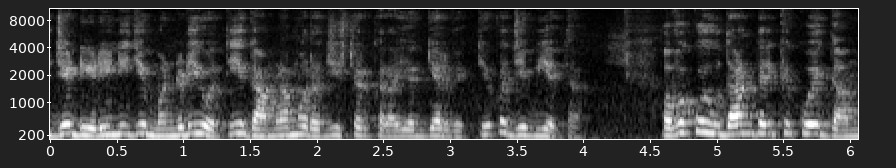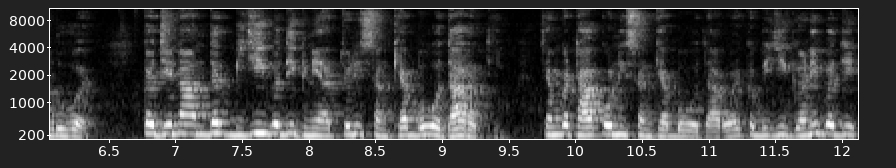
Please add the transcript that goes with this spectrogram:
જે ડેરીની જે મંડળીઓ હતી એ ગામડામાં રજિસ્ટર કરાવી અગિયાર વ્યક્તિઓ કે જે બી હતા. હવે કોઈ ઉદાહરણ તરીકે કોઈ ગામડું હોય કે જેના અંદર બીજી બધી જ્ઞાતિઓની સંખ્યા બહુ વધારે હતી. જેમ કે ઠાકોરની સંખ્યા બહુ વધારે હોય કે બીજી ઘણી બધી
